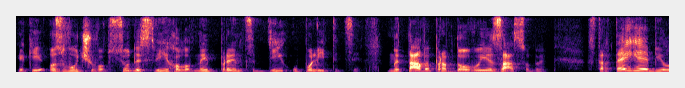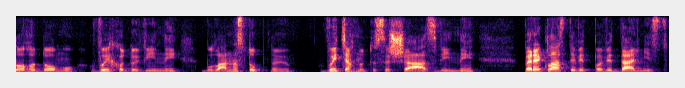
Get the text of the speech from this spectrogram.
який озвучував всюди свій головний принцип дій у політиці. Мета виправдовує засоби. Стратегія Білого Дому виходу війни була наступною витягнути США з війни, перекласти відповідальність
